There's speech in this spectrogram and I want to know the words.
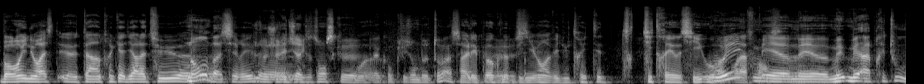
Bon, il nous reste. Euh, t'as un truc à dire là-dessus euh, Non, bah, Cyril. J'allais dire exactement ce que la conclusion de toi. À l'époque, l'opinion avait dû traiter, titrer aussi oui, pour la France. Euh, mais, mais, mais, après tout,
